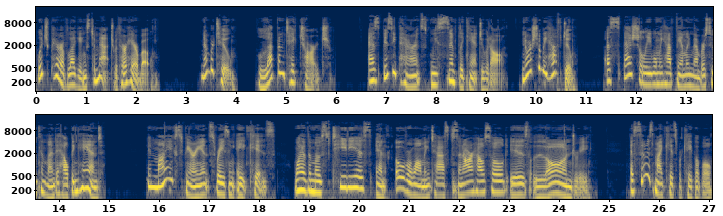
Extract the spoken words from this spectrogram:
which pair of leggings to match with her hair bow. Number two, let them take charge. As busy parents, we simply can't do it all, nor should we have to, especially when we have family members who can lend a helping hand. In my experience raising eight kids, one of the most tedious and overwhelming tasks in our household is laundry. As soon as my kids were capable,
